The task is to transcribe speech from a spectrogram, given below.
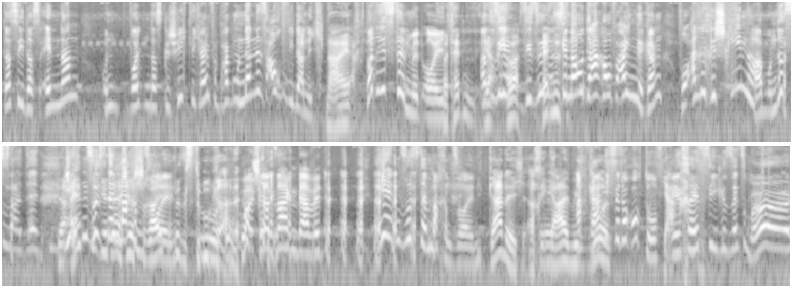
dass sie das ändern und wollten das geschichtlich reinverpacken und dann ist auch wieder nicht. Nein, ach, Was ist denn mit euch? Was hätten- also ja, sie, aber sie sind jetzt genau darauf eingegangen, wo alle geschrien haben und das ist, äh, Der wie hätten sie es denn machen schreit, sollen? bist du gerade. ich wollte gerade sagen, David. Wie hätten sie es denn machen sollen? gar nicht. Ach, egal, mir Ach, gar nicht wäre doch auch doof Ja. gewesen, da hättest du die Gesetze... Äh,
